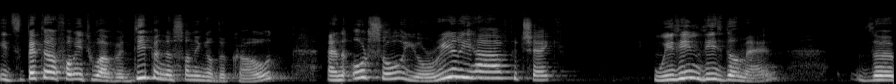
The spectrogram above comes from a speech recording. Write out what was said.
it's better for me to have a deep understanding of the code and also you really have to check within this domain the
